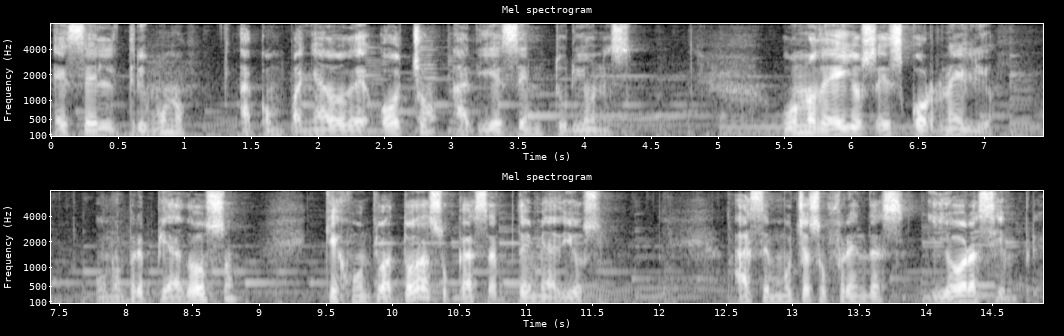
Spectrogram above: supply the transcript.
es el tribuno, acompañado de 8 a 10 centuriones. Uno de ellos es Cornelio, un hombre piadoso que junto a toda su casa teme a Dios, hace muchas ofrendas y ora siempre.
